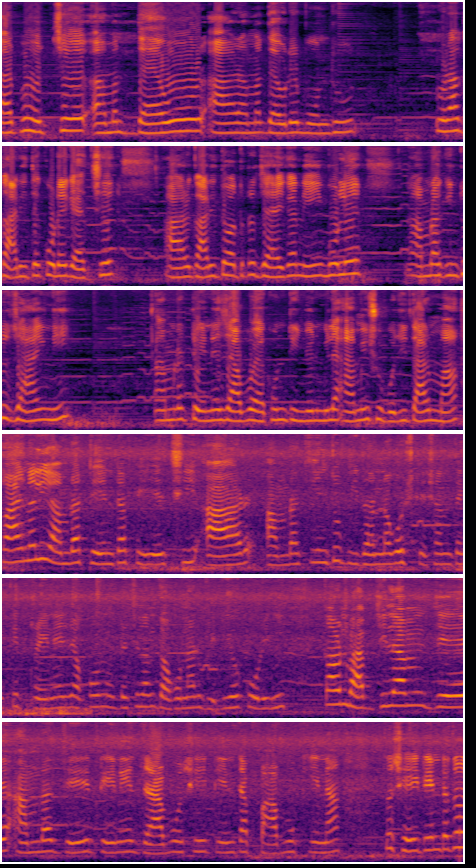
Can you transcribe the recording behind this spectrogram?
তারপর হচ্ছে আমার দেওর আর আমার দেওরের বন্ধু, ওরা গাড়িতে করে গেছে। আর গাড়িতে অতটা জায়গা নেই বলে আমরা কিন্তু যাইনি। আমরা ট্রেনে যাব এখন তিনজন মিলে, আমি, শুভজিৎ আর মা। ফাইনালি আমরা ট্রেনটা পেয়েছি আর আমরা কিন্তু বিধাননগর স্টেশন থেকে ট্রেনে যখন উঠেছিলাম তখন আর ভিডিও করিনি। কারণ ভাবছিলাম যে আমরা যে ট্রেনে যাব সেই ট্রেনটা পাবো কি না তো সেই ট্রেনটা তো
